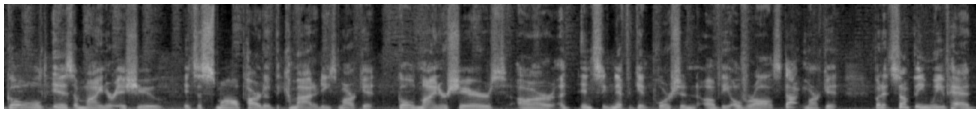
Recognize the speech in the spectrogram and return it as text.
gold is a minor issue. It's a small part of the commodities market. Gold miner shares are an insignificant portion of the overall stock market, but it's something we've had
